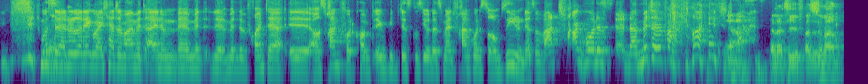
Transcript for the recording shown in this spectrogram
Ich musste ja. nur dran denken, weil ich hatte mal mit einem, äh, mit, äh, mit einem Freund, der äh, aus Frankfurt kommt, irgendwie die Diskussion, dass ich meinte, Frankfurt ist doch im Süden und der so, was? Frankfurt ist in der Mitte von Deutschland. Ja, relativ. Also ist immer,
